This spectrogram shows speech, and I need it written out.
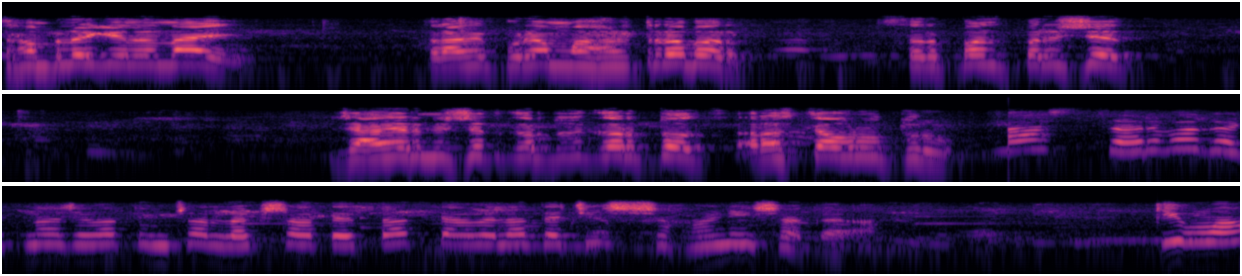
थांबलं गेलं नाही तर आम्ही पुऱ्या महाराष्ट्रभर सरपंच परिषद जाहीर निषेध करतो करतोच रस्त्यावर उतरू. या सर्व घटना जेव्हा तुमच्या लक्षात येतात त्यावेळेला त्याची शहानिशा करा. किंवा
